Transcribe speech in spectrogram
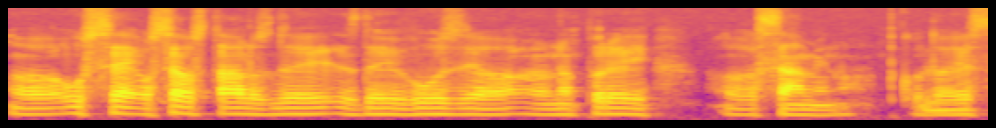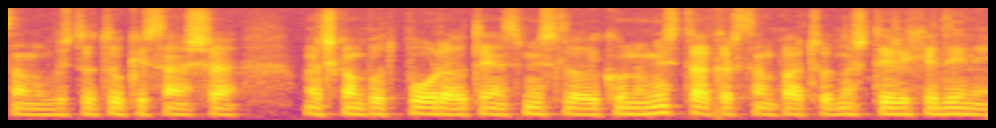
uh, vse, vse ostalo zdaj, zdaj vozijo naprej uh, sami. No. Tako da jaz sem v bistvu tukaj sem še večkrat podpore v tem smislu ekonomista, ker sem pač od naštirih edini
